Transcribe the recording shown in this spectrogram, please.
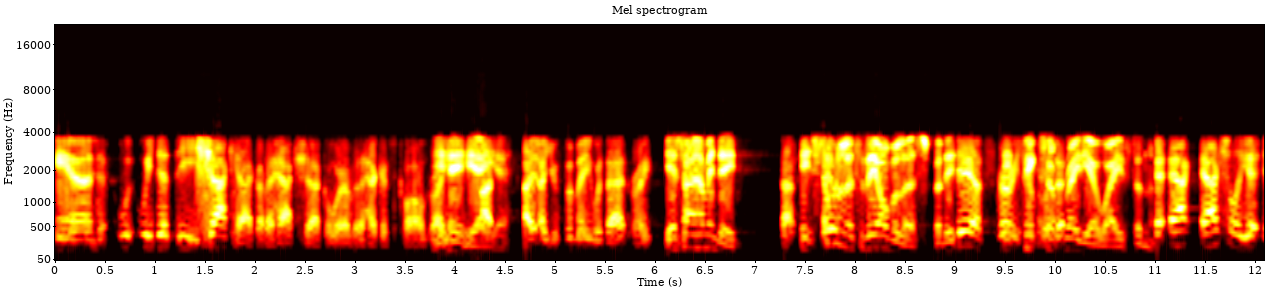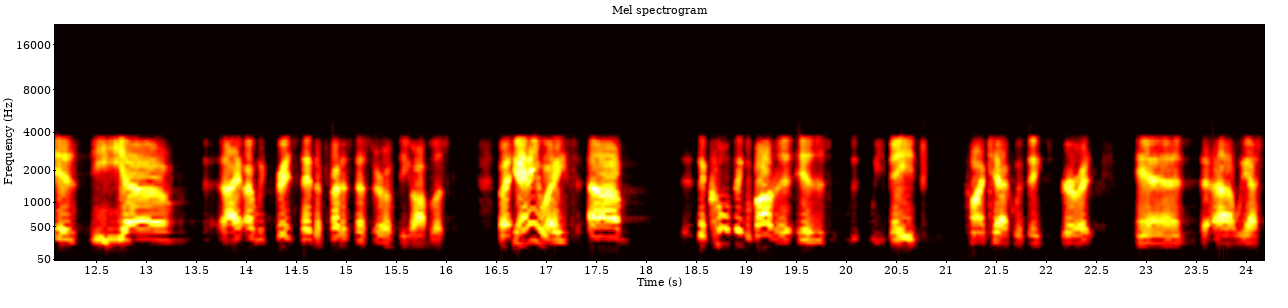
And we, we did the shack hack or the hack shack or whatever the heck it's called, right? Yeah, yeah, Uh, yeah. Are, are you familiar with that, right? Yes, I am indeed. That- It's it was- similar to the obelisk, but it, Yeah, it's very it picks similar. up radio waves, doesn't it? Actually, it is the um, I, I would say the predecessor of the obelisk. But Yeah. anyways, um, the cool thing about it is we, made contact with the spirit, and uh, we asked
